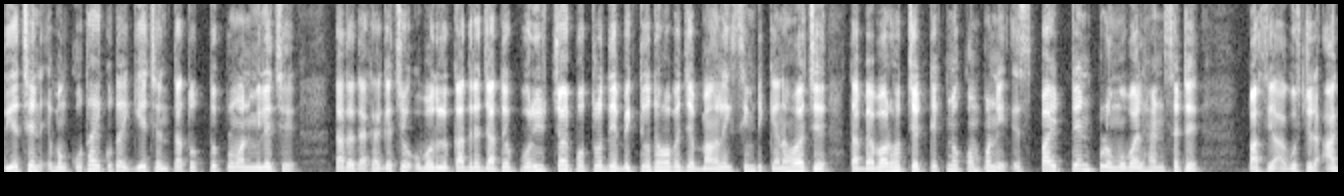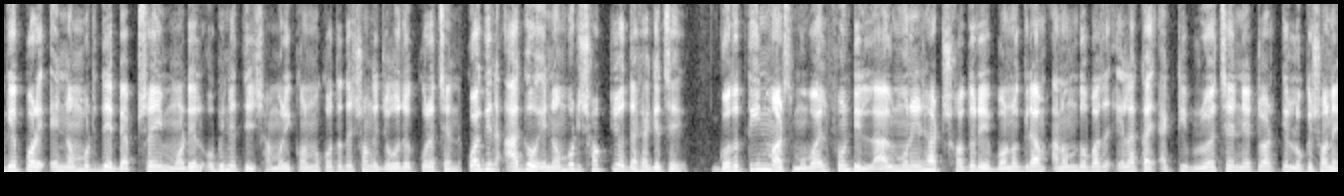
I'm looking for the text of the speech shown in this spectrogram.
দিয়েছেন এবং কোথায় কোথায় গিয়েছেন তা তথ্য প্রমাণ মিলেছে। তাতে দেখা গেছে ওবায়দুল কাদেরের জাতীয় পরিচয়পত্র দিয়ে ব্যক্তিগতভাবে যে বাংলালিংক সিমটি কেনা হয়েছে, তা ব্যবহার হচ্ছে টেকনো কোম্পানি স্পাই টেন প্রো মোবাইল হ্যান্ডসেটে। পাঁচই আগস্টের আগে পরে এই নম্বরটি দিয়ে ব্যবসায়ী, মডেল, অভিনেত্রী, সামরিক কর্মকর্তাদের সঙ্গে যোগাযোগ করেছেন। কয়েকদিন আগেও এই নম্বরটি সক্রিয় দেখা গেছে। গত তিন মার্চ মোবাইল ফোনটি লালমনিরহাট সদরে বনগ্রাম আনন্দবাজার এলাকায় অ্যাক্টিভ রয়েছে নেটওয়ার্কের লোকেশনে।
